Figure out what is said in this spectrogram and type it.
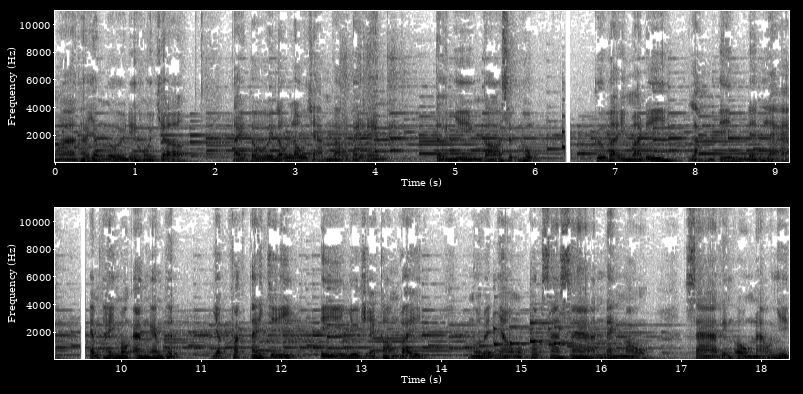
Hòa theo dòng người đi hội chợ, tay tôi lâu lâu chạm vào tay em, tự nhiên có sức hút. Cứ vậy mà đi, lặng im đến lạ. Em thấy món ăn em thích, giật phát tay chỉ, y như trẻ con vậy ngồi bên nhau một góc xa xa, ánh đèn màu, xa tiếng ồn náo nhiệt.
